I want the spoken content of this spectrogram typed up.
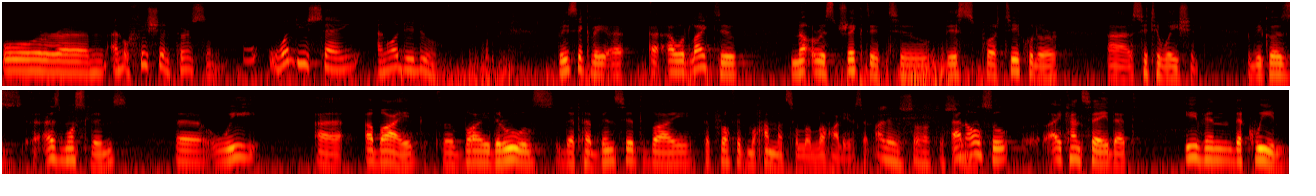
or um, an official person what do you say and what do you do? Basically, uh, uh, I would like to not restrict it to this particular uh, situation because uh, as Muslims, uh, we uh, abide by the rules that have been set by the Prophet Muhammad sallallahu alaihi wasallam. And also, I can say that even the Queen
